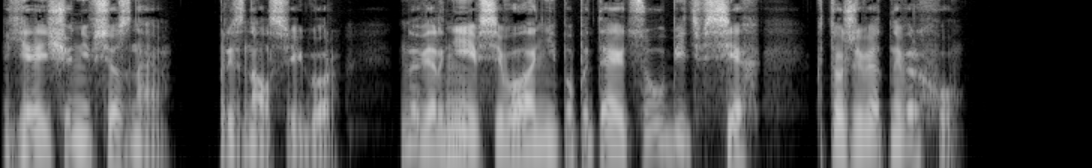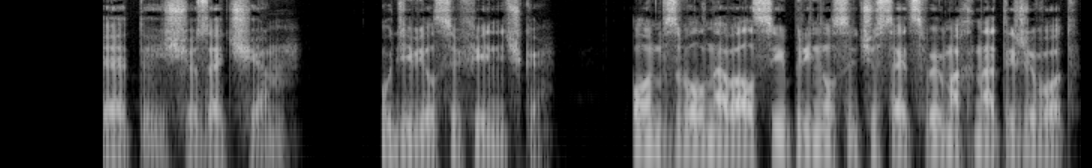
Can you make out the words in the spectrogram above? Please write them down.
«Я еще не все знаю», — признался Егор но вернее всего они попытаются убить всех, кто живет наверху. «Это еще зачем?» — удивился Фенечка. Он взволновался и принялся чесать свой мохнатый живот.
